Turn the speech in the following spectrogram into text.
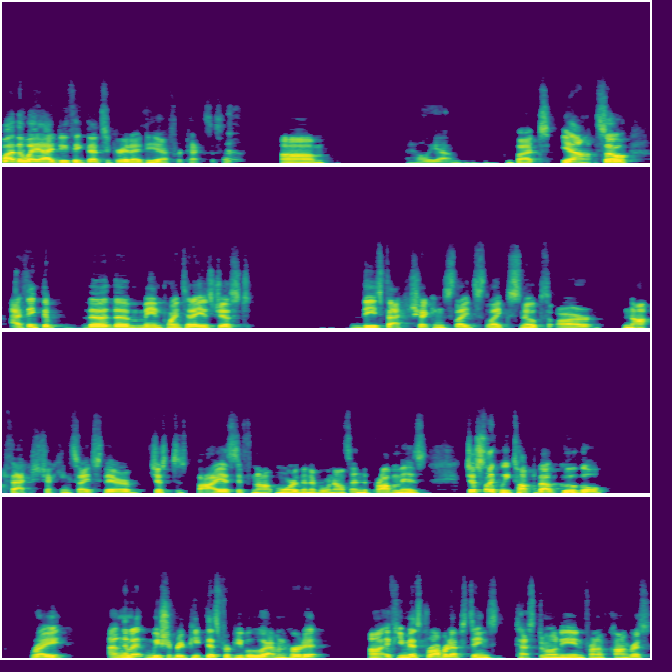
By the way, I do think that's a great idea for Texas. Um, hell yeah. but yeah, so I think the the the main point today is just these fact checking sites like Snopes are not fact checking sites. They're just as biased, if not more, than everyone else. And the problem is, just like we talked about Google, right? I'm gonna. We should repeat this for people who haven't heard it. Uh, if you missed Robert Epstein's testimony in front of Congress,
